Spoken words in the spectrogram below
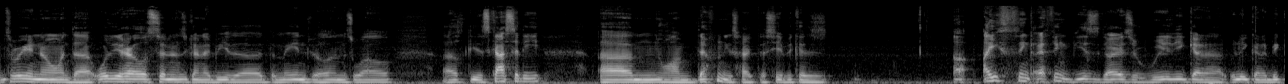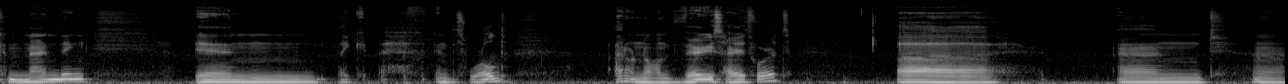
it's already known that Woody Harrelson is going to be the the main villain as well. Uh, Cletus Kasady, um, who I'm definitely excited to see because uh, I think I think these guys are really gonna really gonna be commanding in like in this world. I don't know. I'm very excited for it. Uh, and. Uh,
